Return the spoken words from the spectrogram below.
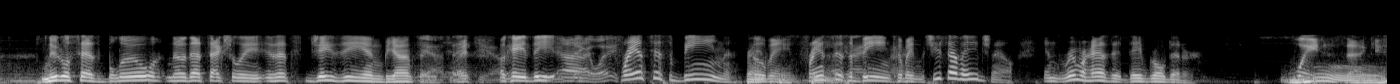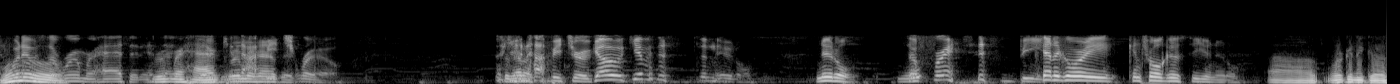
Noodle says blue. No, that's actually that's Jay Z and Beyonce. Yeah, right? thank you. Okay, the you take uh, away. Frances Bean Frances Cobain. Bean. Frances Okay, Bean all right. Cobain. She's of age now, and rumor has it Dave Grohl did her. Wait a Ooh, second. What if the rumor has it? and Rumor that, has that it. cannot Rumor has be it. true. That So that'll- cannot be true. Go give us the noodle. Noodle. So Frances Bean. Category control goes to you, Noodle. Uh, we're gonna go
